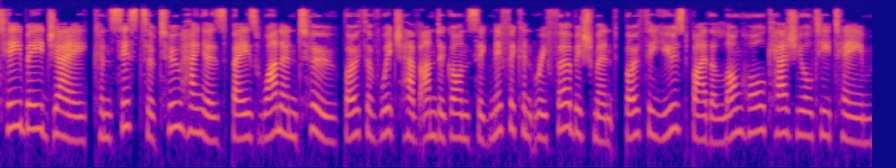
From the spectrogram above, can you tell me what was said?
TBJ consists of two hangars bays 1 and 2 both of which have undergone significant refurbishment, both are used by the long-haul casualty team.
